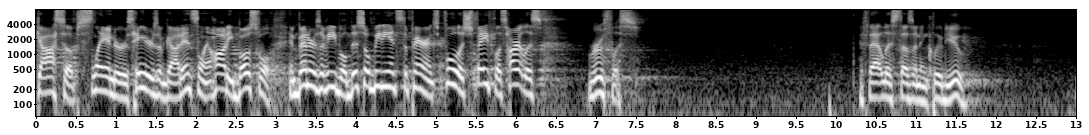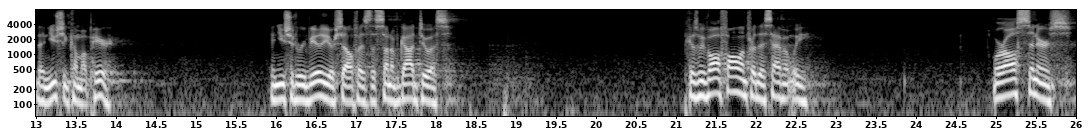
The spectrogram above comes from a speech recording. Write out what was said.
gossip, slanderers, haters of God, insolent, haughty, boastful, inventors of evil, disobedience to parents, foolish, faithless, heartless, ruthless. If that list doesn't include you, then you should come up here. And you should reveal yourself as the Son of God to us. Because we've all fallen for this, haven't we? We're all sinners.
